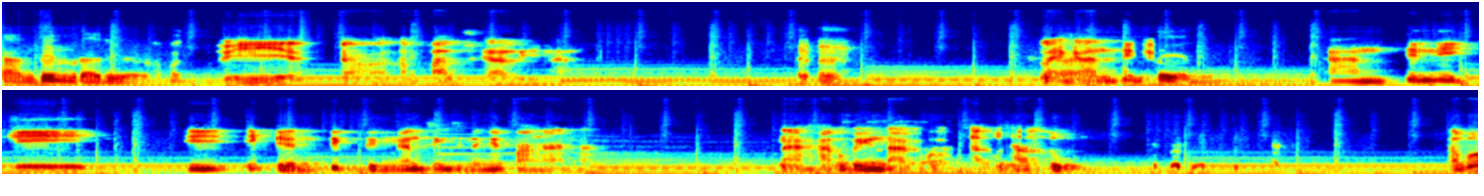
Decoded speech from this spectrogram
Kantin berarti ya. Apa? iya oh, tepat sekali kantin lek kantin Kantin. kantin iki identik dengan sing jenenge panganan nah aku pengen takut satu-satu apa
